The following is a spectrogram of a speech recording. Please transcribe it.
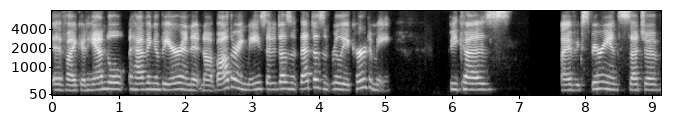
if I could handle having a beer and it not bothering me. He said, it doesn't, that doesn't really occur to me because I've experienced such a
